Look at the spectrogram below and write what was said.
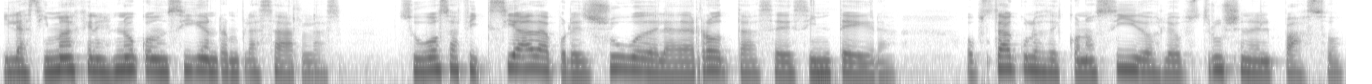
y las imágenes no consiguen reemplazarlas. Su voz asfixiada por el yugo de la derrota se desintegra. Obstáculos desconocidos le obstruyen el paso.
